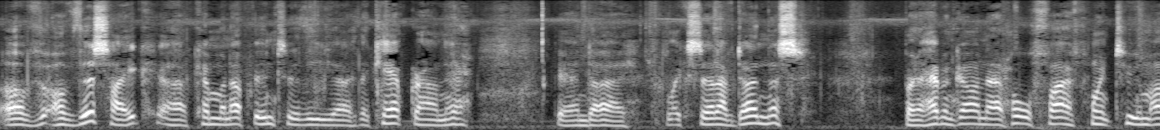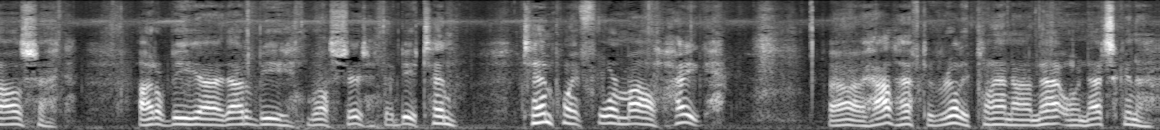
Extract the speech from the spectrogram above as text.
of of this hike uh, coming up into the uh, the campground there. And uh, like I said I've done this but I haven't gone that whole 5.2 miles. That'll be uh, that'll be well that'd be a 10 10.4 mile hike uh, I'll have to really plan on that one. That's gonna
